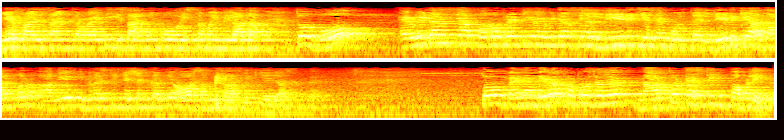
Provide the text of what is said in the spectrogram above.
ये फ़ाइल साइन करवाई थी, इस आदमी को इस समय मिला था। तो वो एविडेंस या कोरोपरेटिव एविडेंस या लीड जिसे बोलते हैं लीड के आधार पर आगे इन्वेस्टिगेशन करके और सबूत हासिल किए जा सकते हैं। तो मैंने, मेरा प्रपोजल है नार्को टेस्ट इन पब्लिक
